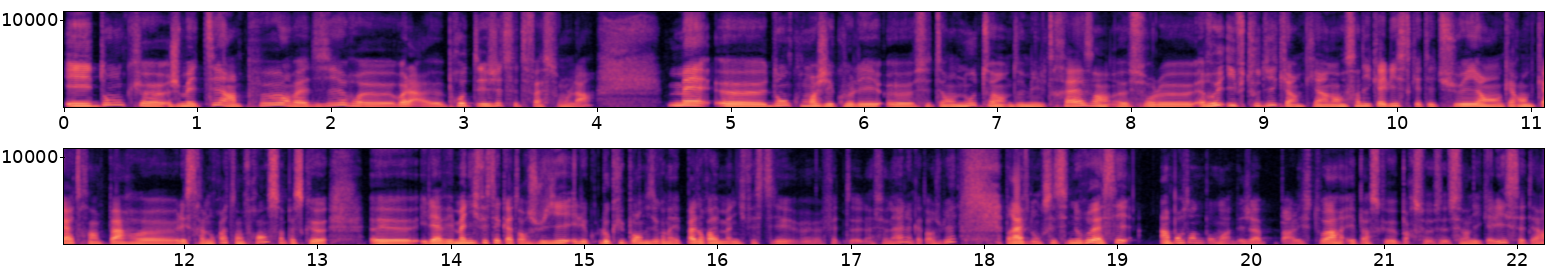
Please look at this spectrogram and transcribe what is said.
Et donc, euh, je m'étais un peu, on va dire, euh, voilà, euh, protégée de cette façon-là. Là. Mais euh, donc, moi, j'ai collé, euh, c'était en août hein, 2013, hein, euh, sur le rue Yves Toudic, hein, qui est un syndicaliste qui a été tué en 44 hein, par l'extrême droite en France, hein, parce que il avait manifesté le 14 juillet et l'occupant disait qu'on n'avait pas le droit de manifester la fête nationale le 14 juillet. Bref, donc c'est une rue assez importante pour moi, déjà par l'histoire et parce que par ce, ce syndicaliste, etc.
